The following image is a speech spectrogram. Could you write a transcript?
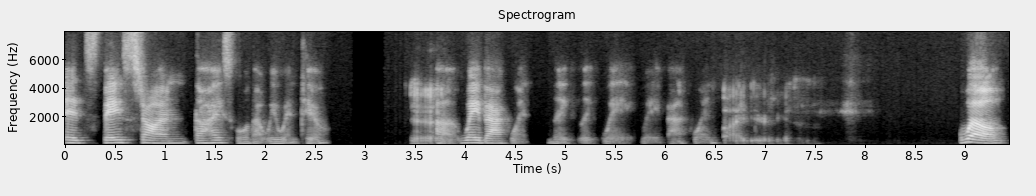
It's based on the high school that we went to Yeah. uh, way back when, like like way way back when. five years ago. Well,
